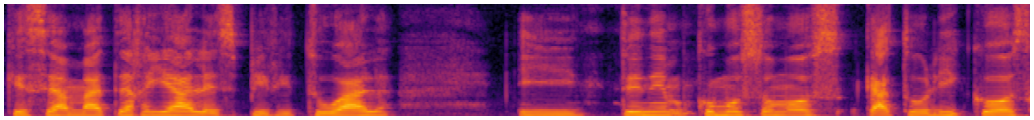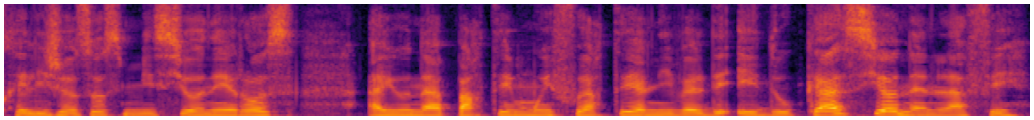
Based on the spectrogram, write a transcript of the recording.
que sea material, espiritual, y tenemos, como somos católicos, religiosos, misioneros, hay una parte muy fuerte al nivel de educación en la fe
